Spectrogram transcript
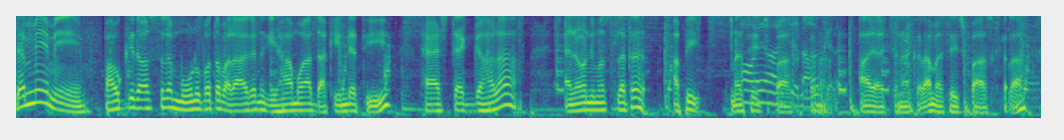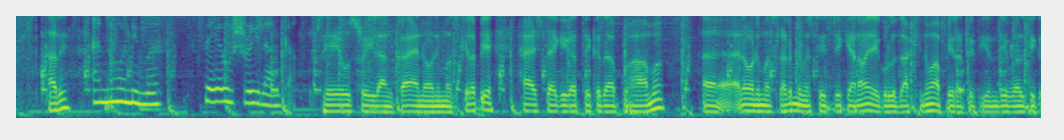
දැම් මේ මේ පෞකි දවස්සල මූුණු පොත බලාගෙන ගිහාමවා දකිින්ට ඇති හැස්ටැක් ගහලා ඇනෝනිමස්ලට අපි මැසේජ් පාස් ආයාචනා කර. මැසේජ් පාස් කලා හරි? Anonymous save Sri Lanka. Save Sri Lanka anonymous කියලපේ හැස්ටෑග ගත් එක දාපු හාම ඇනෝනිමස්ලට මෙසේජ් යනව. ඒගුල දකිනවා අපේ රට තියන් දේවල්ටික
